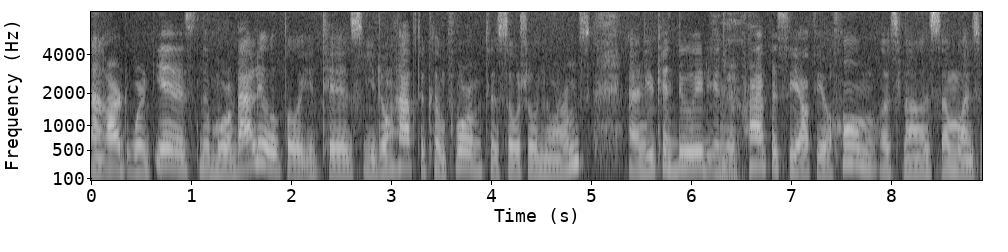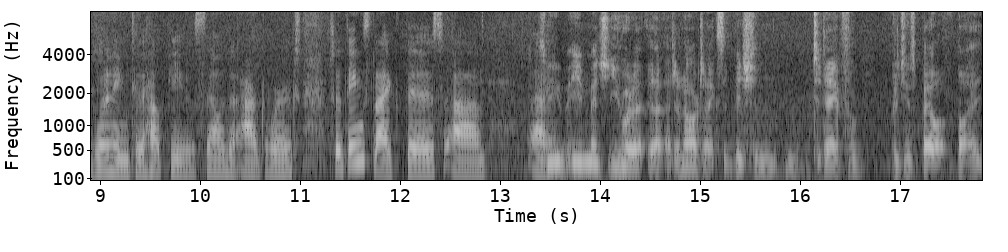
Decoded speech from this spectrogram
an artwork is, the more valuable it is. You don't have to conform to social norms, and you can do it in yeah. the privacy of your home as long as someone's willing to help you sell the artworks. So things like this. Um, so you, you, mentioned you were at an art exhibition today for produced by by,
